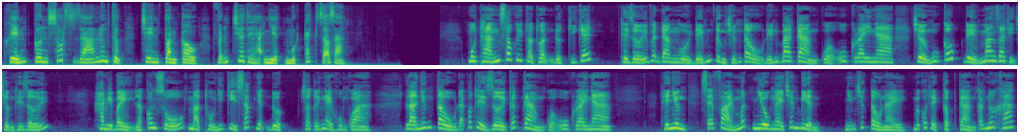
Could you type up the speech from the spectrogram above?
khiến cơn sốt giá lương thực trên toàn cầu vẫn chưa thể hạ nhiệt một cách rõ ràng. Một tháng sau khi thỏa thuận được ký kết, thế giới vẫn đang ngồi đếm từng chuyến tàu đến ba cảng của Ukraine chở ngũ cốc để mang ra thị trường thế giới. 27 là con số mà Thổ Nhĩ Kỳ xác nhận được cho tới ngày hôm qua, là những tàu đã có thể rời các cảng của Ukraine. Thế nhưng sẽ phải mất nhiều ngày trên biển, những chiếc tàu này mới có thể cập cảng các nước khác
